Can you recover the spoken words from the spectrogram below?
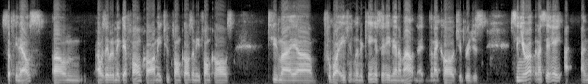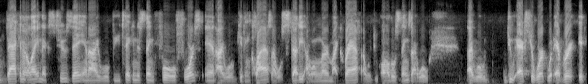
something else," um, I was able to make that phone call. I made two phone calls. I made phone calls to my um, football agent, Leonard King, and said, "Hey, man, I'm out." And I, then I called Jim Bridges Senior up, and I said, "Hey, I, I'm back in LA next Tuesday, and I will be taking this thing full force, and I will get in class. I will study. I will learn my craft. I will do all those things. I will, I will." Do extra work, whatever it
